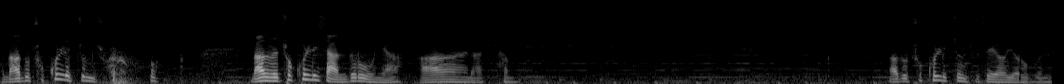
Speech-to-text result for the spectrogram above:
나도 초콜릿 좀 줘. 난왜 초콜릿이 안 들어오냐? 아, 나 참. 나도 초콜릿 좀 주세요, 여러분.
